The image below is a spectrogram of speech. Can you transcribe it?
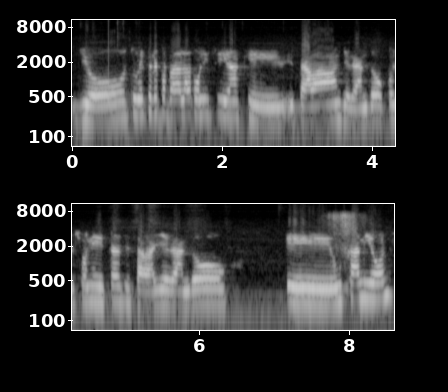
yo tuve que reportar a la policía que estaban llegando colchonetas, estaba llegando eh, un camión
